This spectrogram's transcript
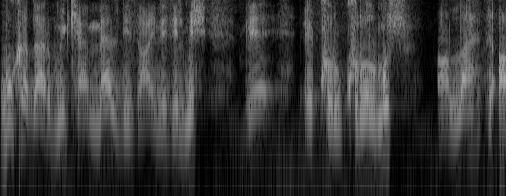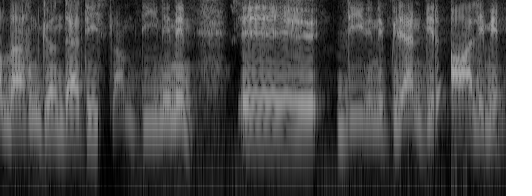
Bu kadar mükemmel dizayn edilmiş ve e, kur, kurulmuş Allah Allah'ın gönderdiği İslam dininin e, dinini bilen bir alimin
